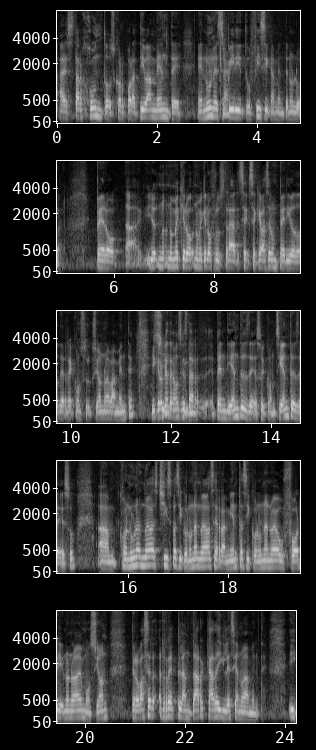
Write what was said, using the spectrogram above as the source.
a estar juntos corporativamente en un espíritu, físicamente en un lugar pero ah, yo no, me quiero, no me quiero frustrar. Sé, sé, que va a ser un periodo de reconstrucción nuevamente y creo que tenemos que estar pendientes de eso y conscientes de eso, con unas nuevas chispas y con unas nuevas herramientas y con una nueva euforia y una nueva emoción, pero va a ser replantar cada iglesia nuevamente. Y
